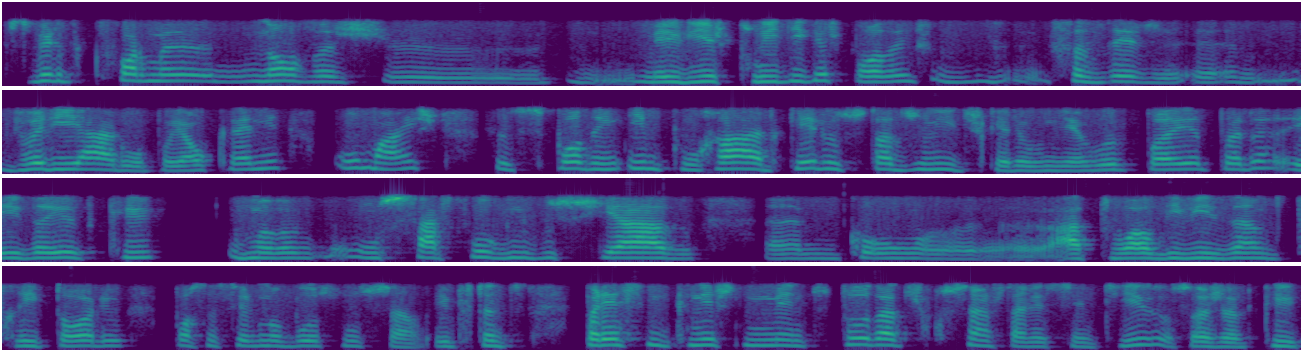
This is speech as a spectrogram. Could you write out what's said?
perceber de que forma novas uh, maiorias políticas podem fazer uh, variar o apoio à Ucrânia, ou mais, se podem empurrar quer os Estados Unidos, quer a União Europeia para a ideia de que uma, um cessar-fogo negociado um, com uh, a atual divisão de território possa ser uma boa solução. E, portanto, parece-me que neste momento toda a discussão está nesse sentido, ou seja, que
